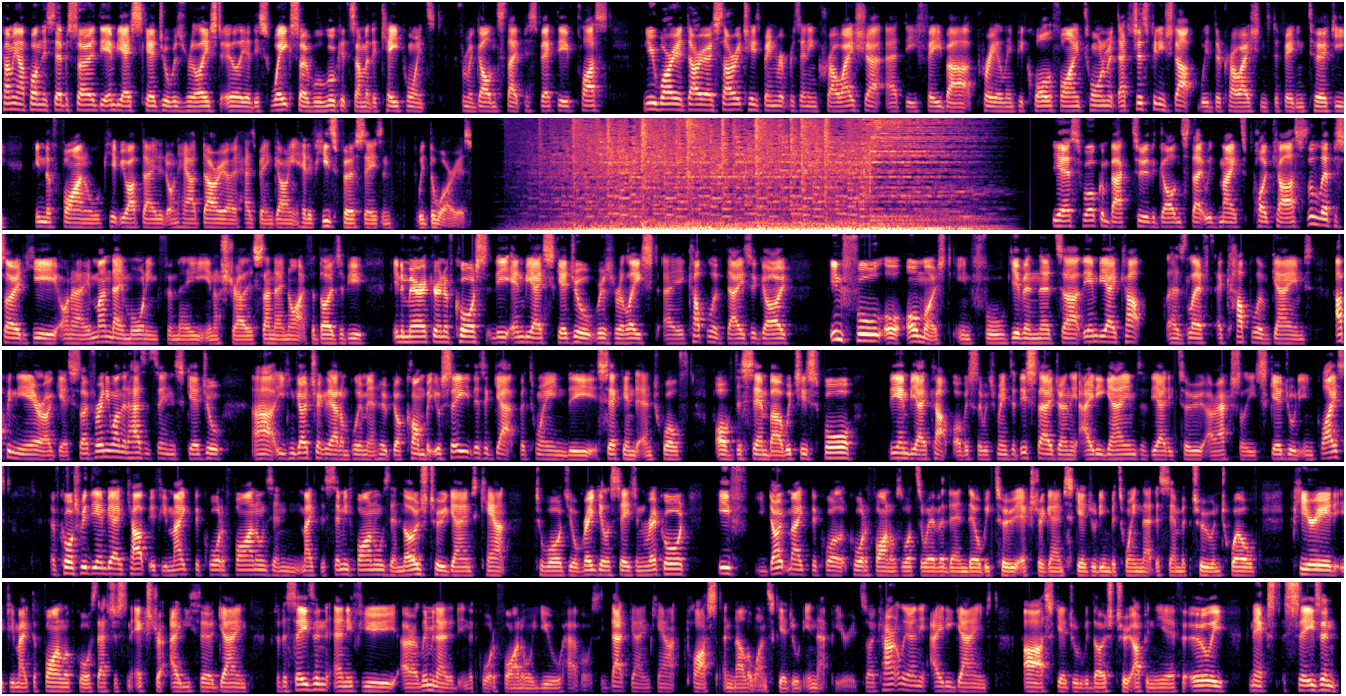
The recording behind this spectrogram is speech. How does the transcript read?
Coming up on this episode, the NBA schedule was released earlier this week, so we'll look at some of the key points from a Golden State perspective. Plus, new Warrior Dario Saric, he's been representing Croatia at the FIBA pre Olympic qualifying tournament. That's just finished up with the Croatians defeating Turkey in the final. We'll keep you updated on how Dario has been going ahead of his first season with the Warriors. Yes, welcome back to the Golden State with Mates podcast. Little episode here on a Monday morning for me in Australia, Sunday night for those of you in America. And of course, the NBA schedule was released a couple of days ago in full or almost in full, given that uh, the NBA Cup has left a couple of games up in the air, I guess. So for anyone that hasn't seen the schedule, uh, you can go check it out on bluemanhoop.com, but you'll see there's a gap between the 2nd and 12th of December, which is for the NBA Cup, obviously, which means at this stage only 80 games of the 82 are actually scheduled in place. Of course, with the NBA Cup, if you make the quarterfinals and make the semifinals, then those two games count towards your regular season record. If you don't make the quarterfinals whatsoever, then there'll be two extra games scheduled in between that December 2 and 12 period. If you make the final, of course, that's just an extra 83rd game for the season. And if you are eliminated in the quarterfinal, you'll have obviously that game count plus another one scheduled in that period. So currently only 80 games are scheduled with those two up in the air for early next season.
